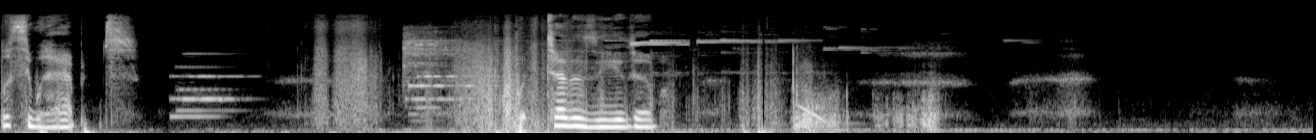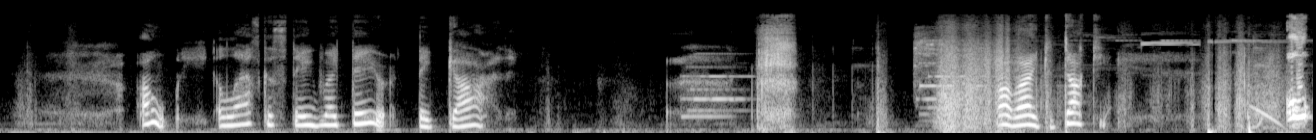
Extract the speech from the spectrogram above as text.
let's see what happens. Put Tennessee in him. Oh, Alaska stayed right there. Thank God. All right, Kentucky. Oh!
